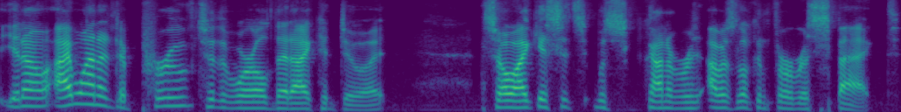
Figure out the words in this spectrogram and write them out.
you know, I wanted to prove to the world that I could do it. So I guess it was kind of, I was looking for respect.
